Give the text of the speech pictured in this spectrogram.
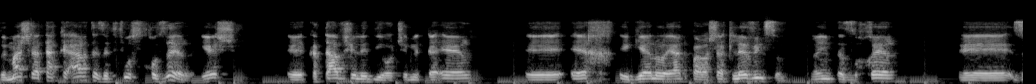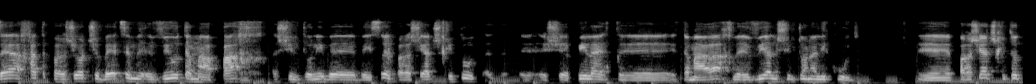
ומה שאתה תיארת זה דפוס חוזר. יש uh, כתב של ידיעות שמתאר uh, איך הגיע לו ליד פרשת לוינסון. לא אם אתה זוכר, זה אחת הפרשיות שבעצם הביאו את המהפך השלטוני בישראל, פרשיית שחיתות, שהפילה את, את המערך והביאה לשלטון הליכוד. Uh, פרשיית שחיתות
